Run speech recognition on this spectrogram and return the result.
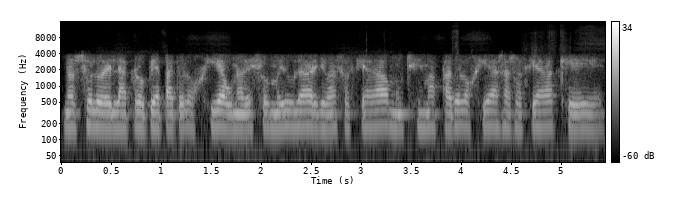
no solo es la propia patología, una lesión medular lleva asociada a muchísimas patologías asociadas que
